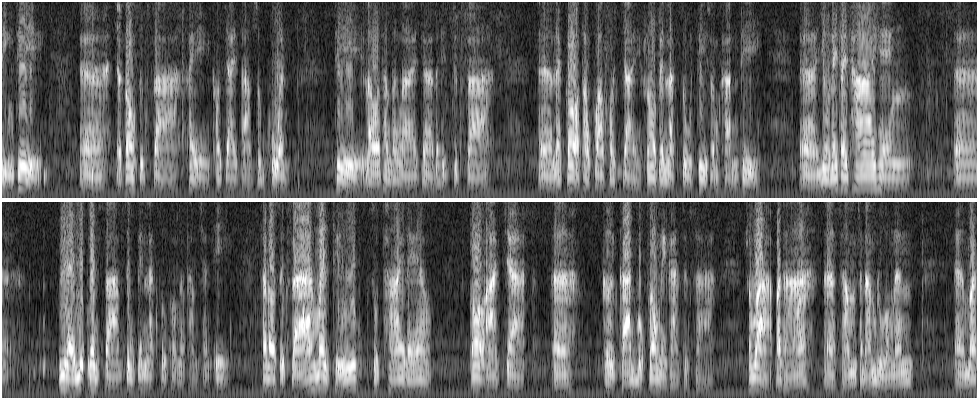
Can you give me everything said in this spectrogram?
สิ่งที่จะต้องศึกษาให้เข้าใจตามสมควร ที่เราท่านทั้งหลายจะได้ศึกษาและก็ทำความเข้าใจ เพราะเป็นหลักสูตรที่สำคัญที่อยู่ในท้ายๆแห่งวินัยมุกเล่มสามซึ่งเป็นหลักสูตรของนักธรรมชั้นเอก ถ้าเราศึกษาไม่ถึงสุดท้ายแล้ว ก็อาจจะเกิดการบกพร่องในการศึกษา เพราะว่าปัญหาทำสนามหลวงนั้นมัก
